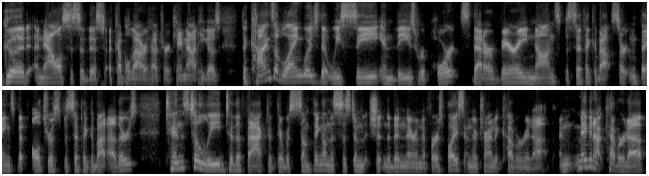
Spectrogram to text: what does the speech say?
good analysis of this a couple of hours after it came out. He goes, The kinds of language that we see in these reports that are very non specific about certain things, but ultra specific about others, tends to lead to the fact that there was something on the system that shouldn't have been there in the first place. And they're trying to cover it up. And maybe not cover it up,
